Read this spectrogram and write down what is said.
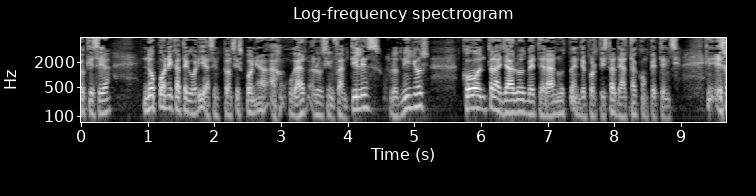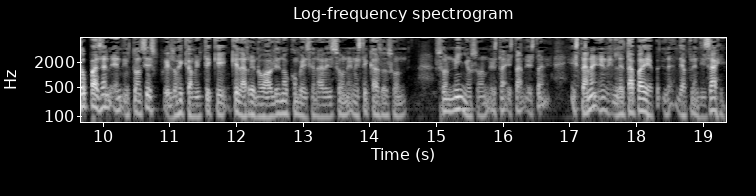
lo que sea, no pone categorías, entonces pone a, jugar a los infantiles, los niños, contra ya los veteranos pues, deportistas de alta competencia. Eso pasa entonces, pues lógicamente que, que las renovables no convencionales son, en este caso son son niños, son, están, están, están, están en la etapa de, de aprendizaje.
